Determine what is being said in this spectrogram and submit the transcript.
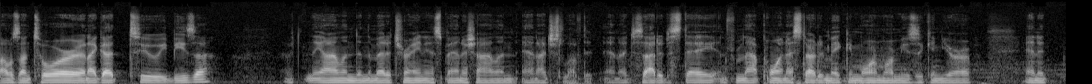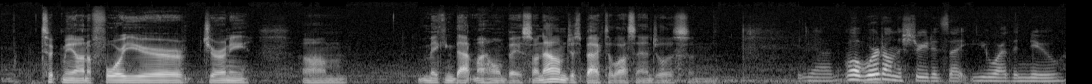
I was on tour and I got to Ibiza, the island in the Mediterranean, Spanish island, and I just loved it. And I decided to stay. And from that point, I started making more and more music in Europe, and it took me on a four-year journey, um, making that my home base. So now I'm just back to Los Angeles, and Yeah. Well, word on the street is that you are the new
